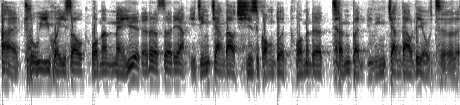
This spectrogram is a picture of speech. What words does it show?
哎厨余回收，我们每月的垃圾量已经降到七十公吨，我们的成本已经降到六折了，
